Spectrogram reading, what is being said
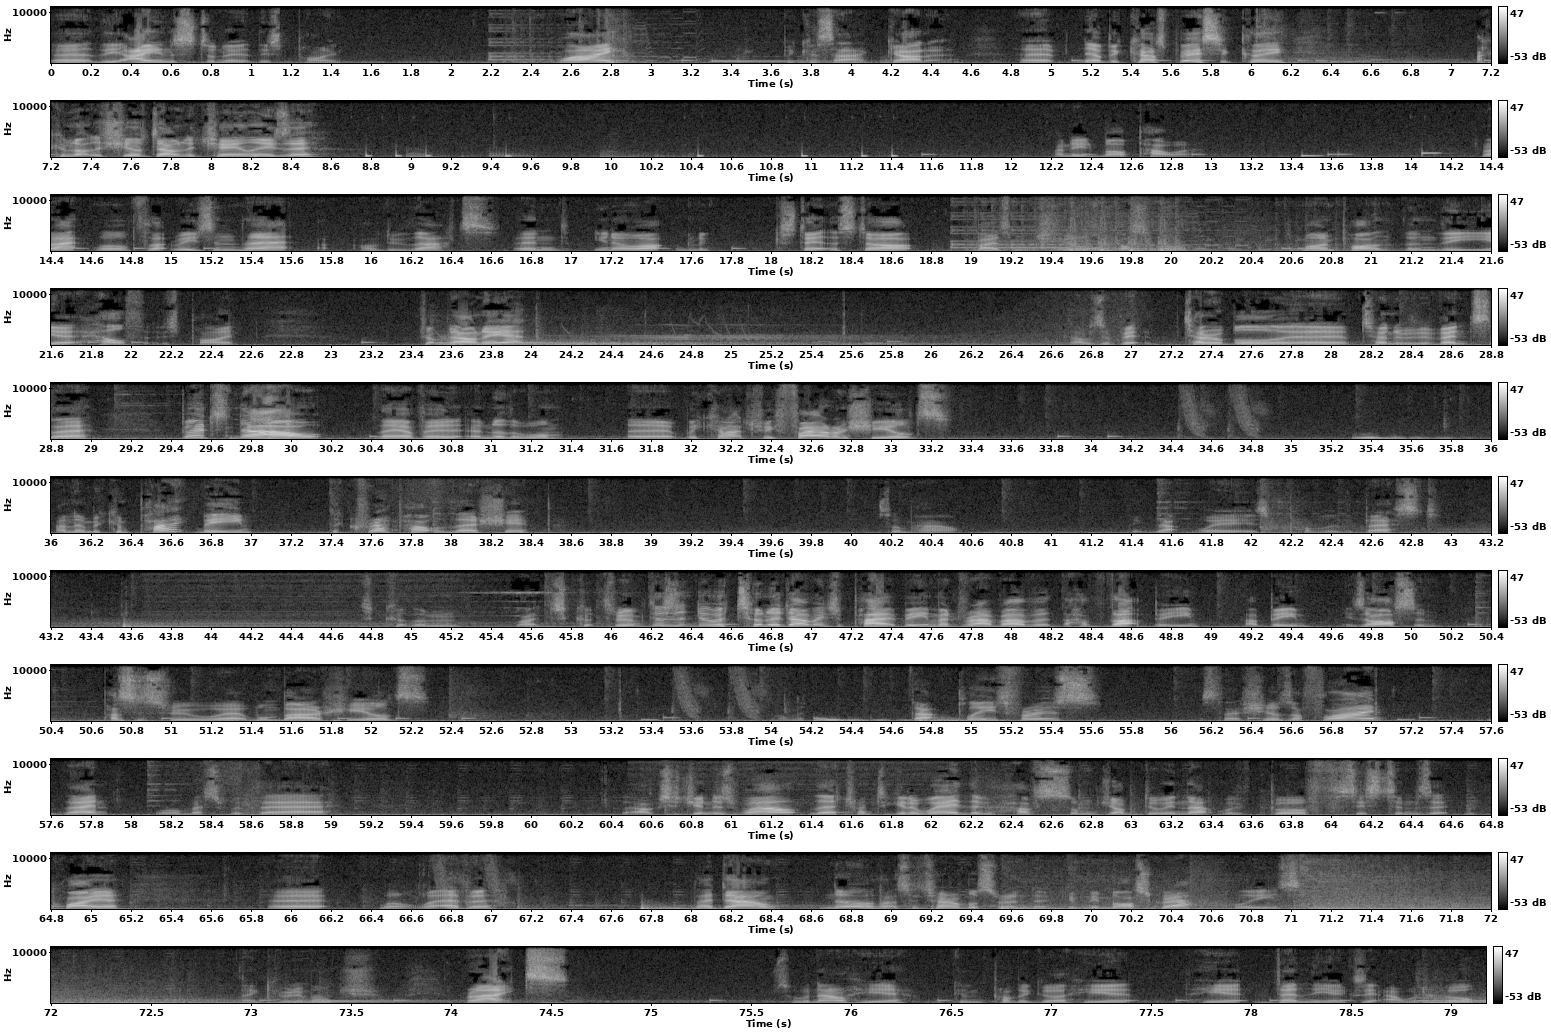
uh, the Ion Stunner at this point. Why? Because I gotta. Uh, no, because basically I can knock the shields down the chain laser I need more power. Right, well, for that reason there, I'll do that. And you know what? I'm going to stay at the start, buy as much fuel as possible. It's more important than the uh, health at this point. Drop down here. That was a bit terrible uh, turn of events there. But now, they have a, another one. Uh, we can actually fire on shields. And then we can pike beam the crap out of their ship. Somehow I think that way is probably the best. Just cut them, like, just cut through them. Doesn't do a ton of damage, a pike beam. I'd rather have, have that beam. That beam is awesome. Passes through uh, one bar of shields. The, that plays for us. So their shields offline. Then we'll mess with their, their oxygen as well. They're trying to get away. They have some job doing that with both systems that require, uh, well, whatever, they're down. No, that's a terrible surrender. Give me more scrap, please. Thank you very much. Right. So we're now here. We can probably go here, here, then the exit, I would hope.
